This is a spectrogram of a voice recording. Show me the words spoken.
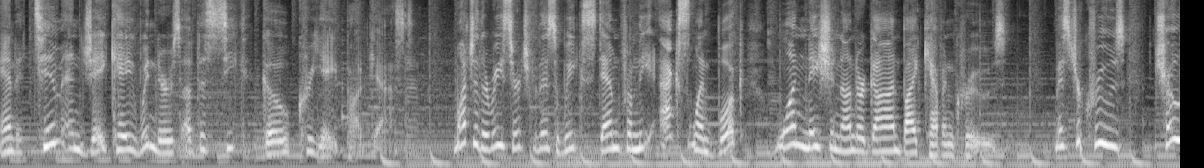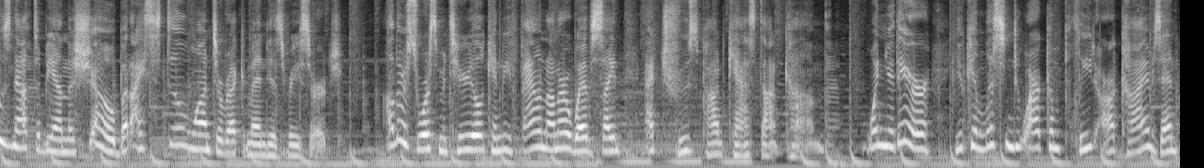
and Tim and JK Winders of the Seek, Go, Create podcast. Much of the research for this week stemmed from the excellent book One Nation Under God by Kevin Kruse. Mr. Kruse chose not to be on the show, but I still want to recommend his research. Other source material can be found on our website at trucepodcast.com. When you're there, you can listen to our complete archives and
